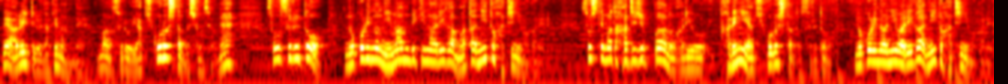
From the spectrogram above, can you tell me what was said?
ね、歩いてるだけなんで、まあ、それを焼き殺したとしますよね。そうすると残りの2万匹のアリがまた2と8に分かれる。そしてまた80%のアリを仮に焼き殺したとすると残りの2割が2と8に分かれる。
